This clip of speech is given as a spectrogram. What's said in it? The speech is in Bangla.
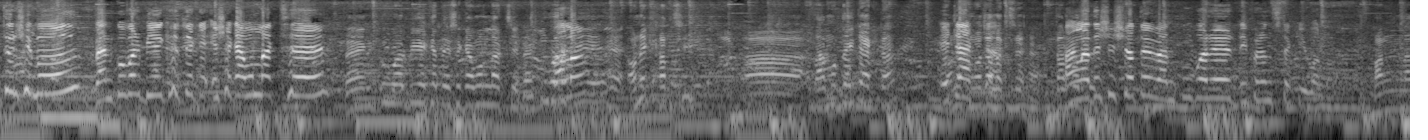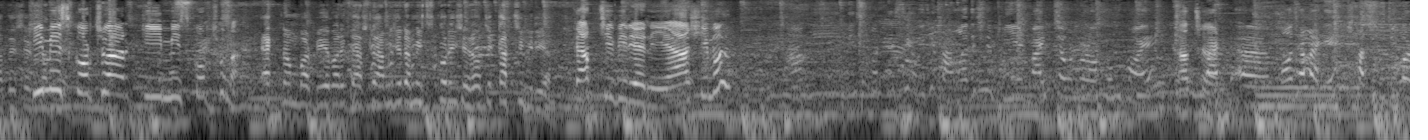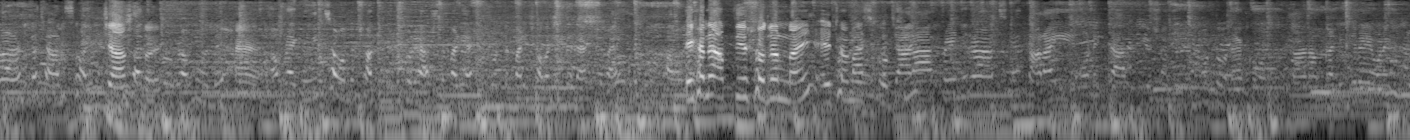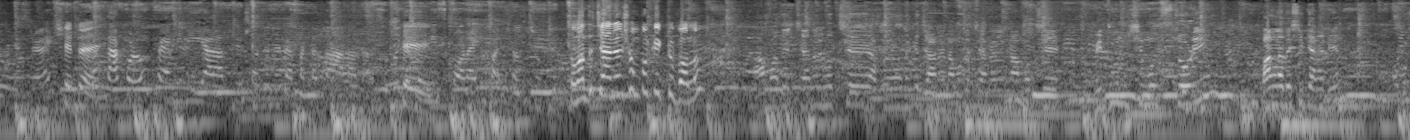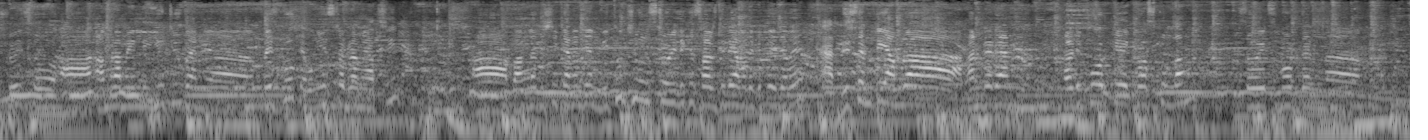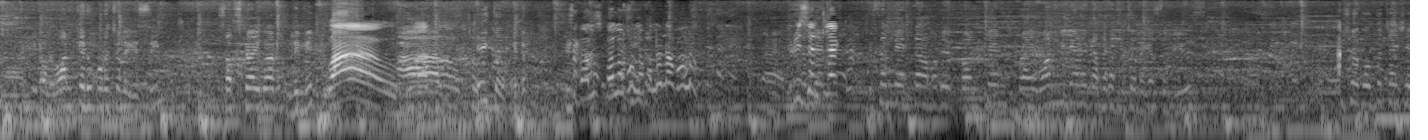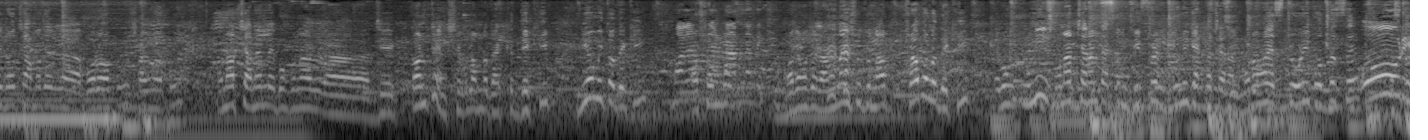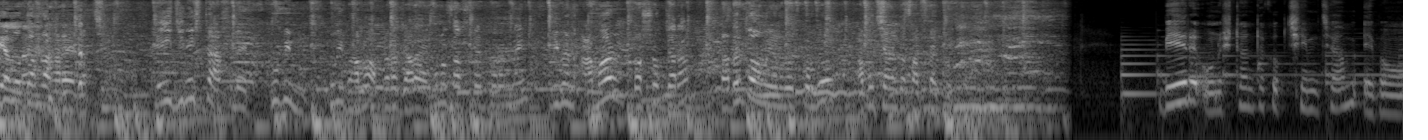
Mithun Shimul Vancouver বিয়ে খেতে এসে কেমন লাগছে? ভ্যাঙ্কুভার বিয়ে খেতে এসে কেমন লাগছে। বিয়ে, হ্যাঁ, অনেক খাচ্ছি। তার মধ্যে এটা একটা। এটা মজা লাগছে হ্যাঁ। বাংলাদেশের সাথে ভ্যানকুভারের ডিফারেন্সটা কি বলো? বাংলাদেশের কি মিস করছ আর কি মিস করছ না? এক নম্বর বিয়ে বাড়িতে আসলে আমি যেটা মিস করি সেটা হচ্ছে কাচ্চি বিরিয়ানি। কাচ্চি বিরিয়ানি। আর শিমুল? আমি মিস করতেছি ওই যে বাংলাদেশের বিয়ের বাইকটা হয় আচ্ছা। বাট মজা লাগে সাজুগুজি করার একটা চান্স হয় চান্স হয়। প্রোগ্রাম হলে হ্যাঁ। আমরা একদম ইচ্ছা মতো সাজুগুজি করে আসতে পারি আসতে করতে পারি সবার সাথে দেখা হয় এখানে আত্মীয় স্বজন নাই এটা মিস করছি যারা ফ্রেন্ডরা সেটাই। তারপরেও ফ্যামিলি আর আত্মীয় স্বজনের ব্যাপারটা তো আলাদা। মিস করাই হয় সবসময় তোমাদের চ্যানেল সম্পর্কে একটু বলো। আমাদের চ্যানেল হচ্ছে আপনারা অনেকে জানেন আমাদের চ্যানেলের নাম হচ্ছে মিথুন শিমুল স্টোরি বাংলাদেশি ক্যানাডিয়ান অবশ্যই সো আমরা মেইনলি ইউটিউব অ্যান্ড ফেসবুক এবং ইনস্টাগ্রামে আছি। বাংলাদেশি ক্যানাডিয়ান মিথুন শিমুল স্টোরি লিখে সার্চ দিলে আমাদেরকে পেয়ে যাবে। আচ্ছা। রিসেন্টলি আমরা hundred and thirty four K cross করলাম সো ইটস মোর দেন কি বলে ওয়ান কের উপরে চলে গেছি। সাবস্ক্রাইবার লিমিট ওয়াও এই তো। বলো বলো বলো বলো না বলো। Recently একটা? রিসেন্টলি একটা আমাদের কন্টেন্ট প্রায় ওয়ান মিলিয়নের কাছাকাছি চলে গেছে ভিউজ বিষয় বলতে চাই সেটা হচ্ছে আমাদের বড় আপু স্বয়ং আপু ওনার চ্যানেল এবং ওনার যে কন্টেন্ট সেগুলো আমরা দেখ- নিয়মিত দেখি রান্না দেখি। মজা মজা রান্নাই শুধু না ট্রাভেলও দেখি। এবং উনি ওনার চ্যানেলটা একদম ডিফারেন্ট ইউনিক একটা চ্যানেল মনে হয় স্টোরি বলতেছে আমরা হারিয়ে যাচ্ছি। এই জিনিসটা আসলে খুবই খুবই ভালো। আপনারা যারা এখনও সাবস্ক্রাইব করেন নাই ইভেন আমার দর্শক যারা, তাদেরকেও আমি অনুরোধ করব আপুর চ্যানেলটা সাবস্ক্রাইব করুন। বিয়ের অনুষ্ঠানটা খুব ছিমছাম এবং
